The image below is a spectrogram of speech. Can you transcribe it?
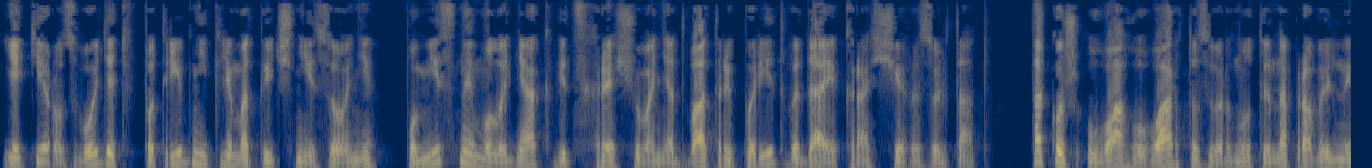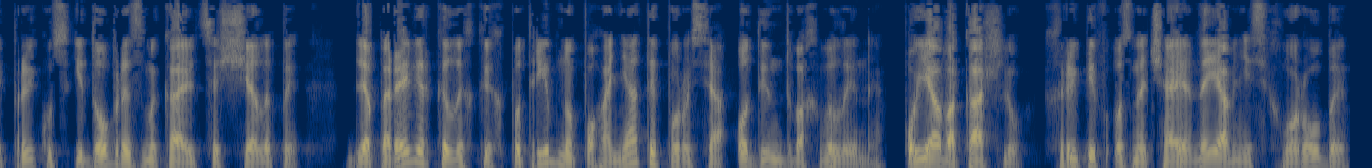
які розводять в потрібній кліматичній зоні. Помісний молодняк від схрещування 2-3 порід видає кращий результат. Також увагу варто звернути на правильний прикус і добре змикаються щелепи. Для перевірки легких потрібно поганяти порося 1-2 хвилини. Поява кашлю, хрипів означає наявність хвороби,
